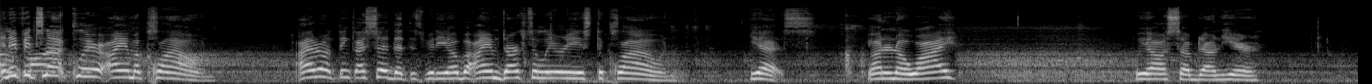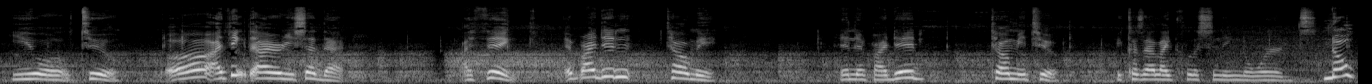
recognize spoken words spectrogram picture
And if it's not clear, I am a clown. I don't think I said that this video, but I am Dark Delirious the Clown. Yes. You want to know why? We all sub down here. You will too. Oh, I think that I already said that. I think. If I didn't, tell me. And if I did, tell me too. Because I like listening to words. Nope!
